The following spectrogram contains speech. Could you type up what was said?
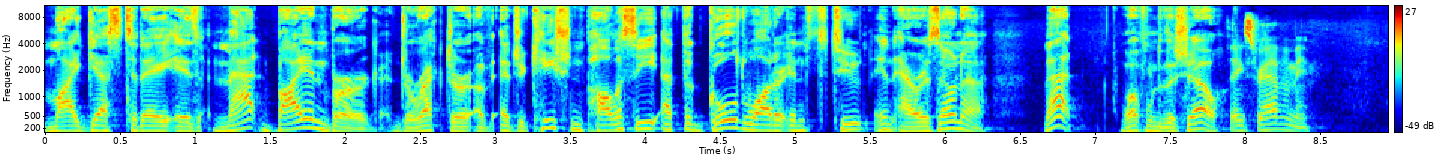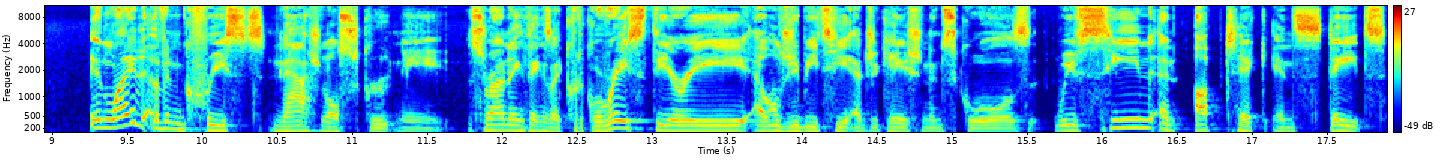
My guest today is Matt Beienburg, Director of Education Policy at the Goldwater Institute in Arizona. Matt, welcome to the show. Thanks for having me. In light of increased national scrutiny surrounding things like critical race theory, LGBT education in schools, we've seen an uptick in states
